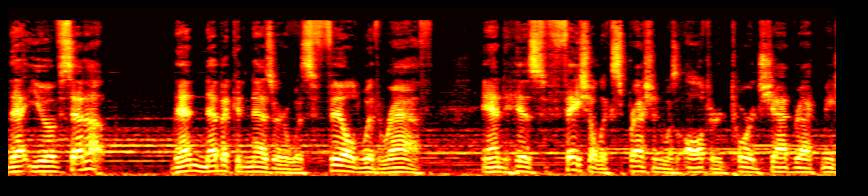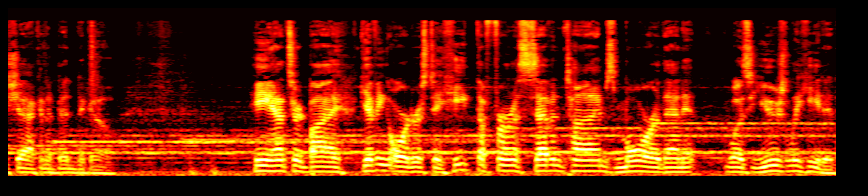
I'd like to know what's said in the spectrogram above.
that you have set up. Then Nebuchadnezzar was filled with wrath, and his facial expression was altered toward Shadrach, Meshach, and Abednego. He answered by giving orders to heat the furnace seven times more than it was usually heated.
